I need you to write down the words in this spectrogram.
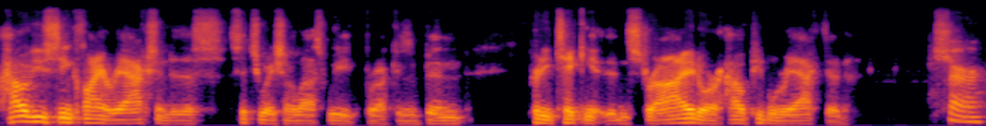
How have you seen client reaction to this situation last week, Brooke? Has it been pretty taking it in stride or how people reacted? Sure.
